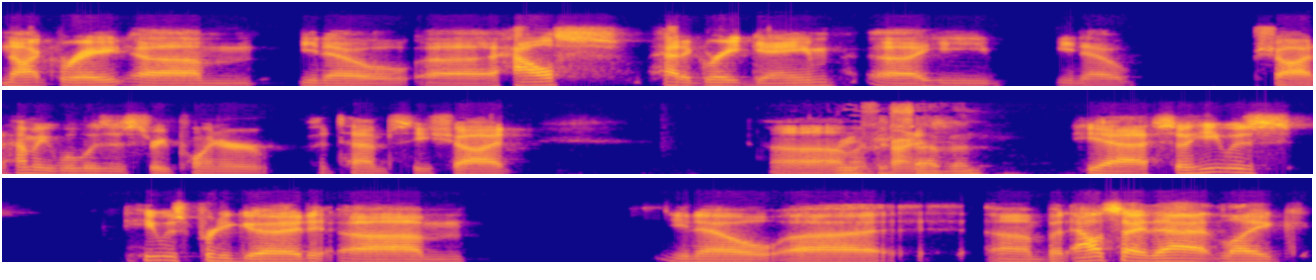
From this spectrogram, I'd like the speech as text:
not great. Um, you know, uh, House had a great game. Uh, he you know shot how many? What was his three pointer attempts? He shot. Um, Three for trying to- seven. yeah, so he was he was pretty good. Um, you know, uh, um, but outside that, like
